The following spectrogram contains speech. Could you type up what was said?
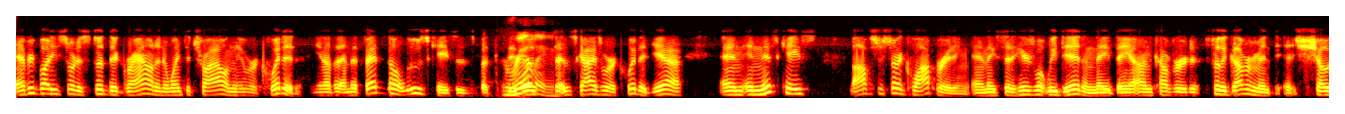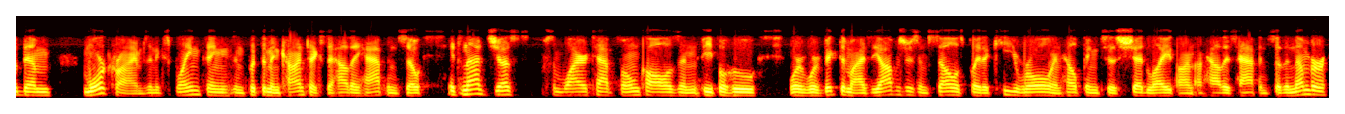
everybody sort of stood their ground and it went to trial and they were acquitted. You know, and the feds don't lose cases, but really? those, those guys were acquitted. Yeah. And in this case, the officers started cooperating and they said, here's what we did. And they, they uncovered for the government, it showed them more crimes and explained things and put them in context to how they happened. So it's not just some wiretap phone calls and people who were, were victimized. The officers themselves played a key role in helping to shed light on, on how this happened. So the number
